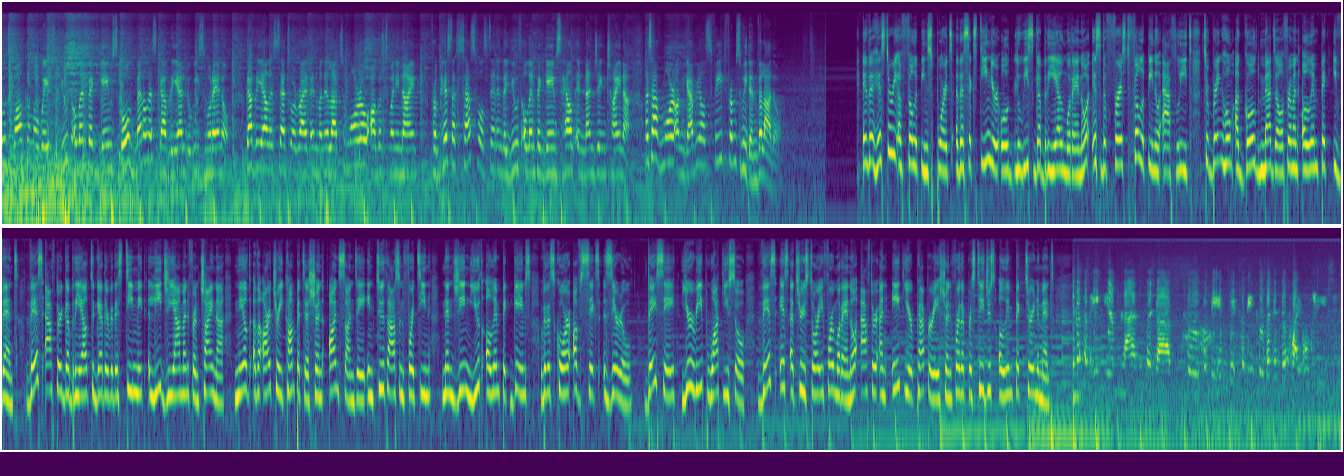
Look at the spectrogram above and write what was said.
Tomorrow's welcome awaits Youth Olympic Games gold medalist Gabriel Luis Moreno. Gabriel is set to arrive in Manila tomorrow, August 29, from his successful stint in the Youth Olympic Games held in Nanjing, China. Let's have more on Gabriel's feat from Sweeden, Velado. In the history of Philippine sports, the 16-year-old Luis Gabriel Moreno is the first Filipino athlete to bring home a gold medal from an Olympic event. This after Gabriel, together with his teammate Li Jiaman from China, nailed the archery competition on Sunday in 2014 Nanjing Youth Olympic Games with a score of 6-0. They say you reap what you sow. This is a true story for Moreno after an eight-year preparation for the prestigious Olympic tournament. It was an eight-year plan for Gab to, to, be in the, to be included in this YOG.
